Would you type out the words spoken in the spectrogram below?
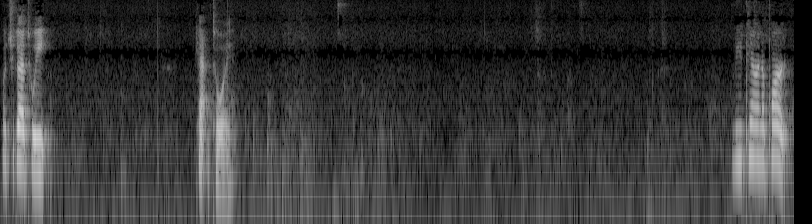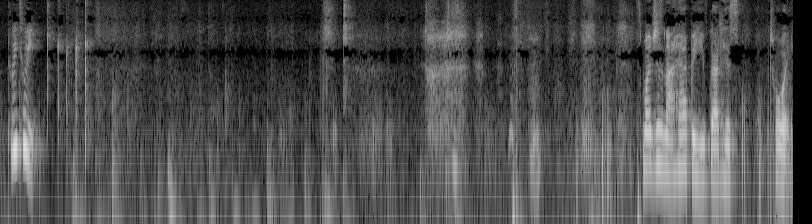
What you got, to eat? Cat toy. What are you tearing apart? Tweet, tweet. Smudge is not happy you've got his toy.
